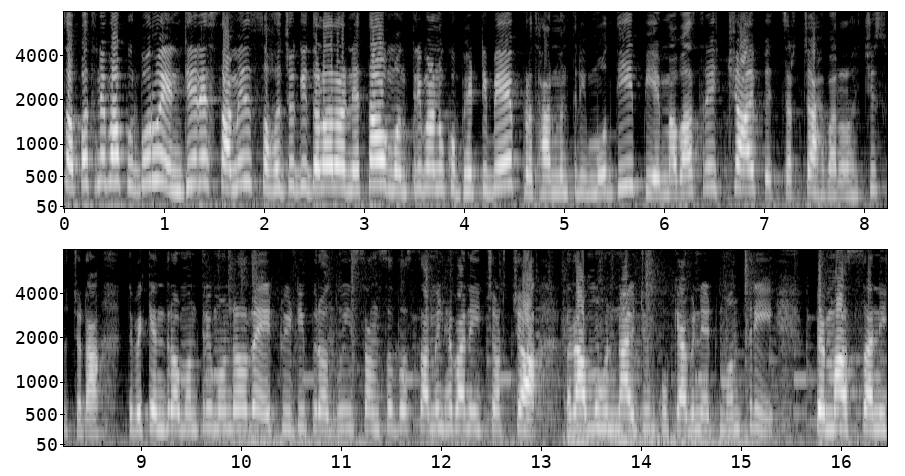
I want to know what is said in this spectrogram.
ଶପଥ ନେବା ପୂର୍ବରୁ ଏନ୍ଡିଏରେ ସାମିଲ ସହଯୋଗୀ ଦଳର ନେତା ଓ ମନ୍ତ୍ରୀମାନଙ୍କୁ ଭେଟିବେ ପ୍ରଧାନମନ୍ତ୍ରୀ ମୋଦି ପିଏମ୍ ଆବାସରେ ଚାୟ ପେ ଚର୍ଚ୍ଚା ହେବାର ରହିଛି ସୂଚନା ତେବେ କେନ୍ଦ୍ର ମନ୍ତ୍ରିମଣ୍ଡଳରେ ଟିଡିପିର ଦୁଇ ସାଂସଦ ସାମିଲ ହେବା ନେଇ ଚର୍ଚ୍ଚା ରାମମୋହନ ନାଇଡୁଙ୍କୁ କ୍ୟାବିନେଟ୍ ମନ୍ତ୍ରୀ ପେମା ସାନି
